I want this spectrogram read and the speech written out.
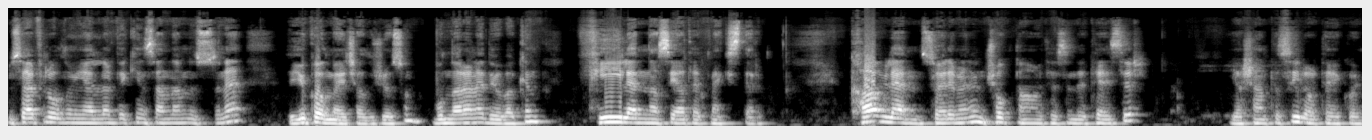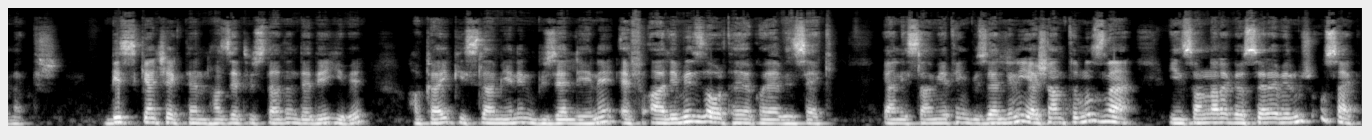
misafir olduğun yerlerdeki insanların üstüne yük olmaya çalışıyorsun. Bunlara ne diyor bakın? Fiilen nasihat etmek isterim. Kavlen söylemenin çok daha ötesinde tesir yaşantısıyla ortaya koymaktır. Biz gerçekten Hazreti Üstad'ın dediği gibi hakaik İslamiye'nin güzelliğini efalimizle ortaya koyabilsek, yani İslamiyet'in güzelliğini yaşantımızla insanlara gösterebilmiş olsak,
